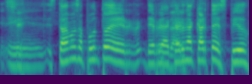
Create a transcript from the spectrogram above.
Eh, Estamos a punto de, de redactar una carta de despido.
